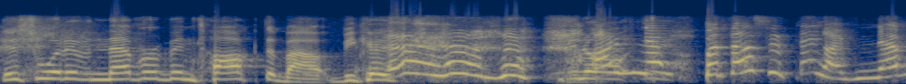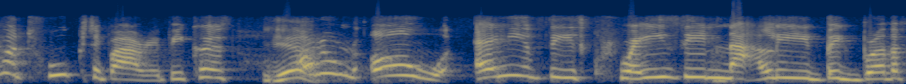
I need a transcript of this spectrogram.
this would have never been talked about because you know. Ne- but that's the thing. I've never talked about it because Yeah. I don't owe any of these crazy Natalie Big Brother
